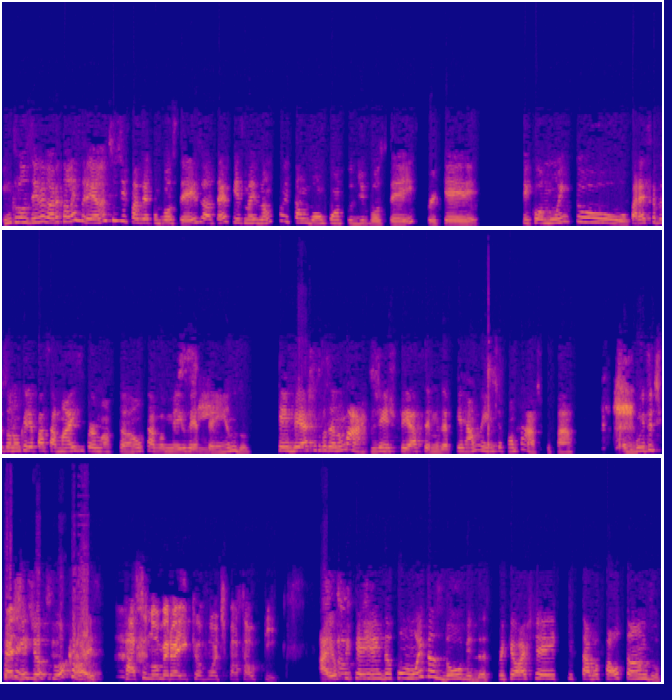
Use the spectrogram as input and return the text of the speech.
Inclusive, agora que eu lembrei, antes de fazer com vocês, eu até fiz, mas não foi tão bom quanto o de vocês, porque ficou muito. Parece que a pessoa não queria passar mais informação, estava meio Sim. retendo. Quem vê acha que estou fazendo marketing, gente, PAC, mas é porque realmente é fantástico, tá? É muito diferente de outros locais. Passa o número aí que eu vou te passar o Pix. Aí eu fiquei ainda com muitas dúvidas, porque eu achei que estava faltando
